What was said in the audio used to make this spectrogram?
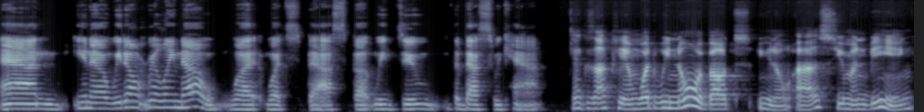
and you know we don't really know what what's best but we do the best we can Exactly. And what we know about, you know, us human being,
